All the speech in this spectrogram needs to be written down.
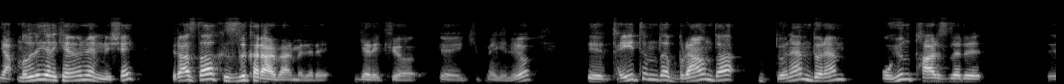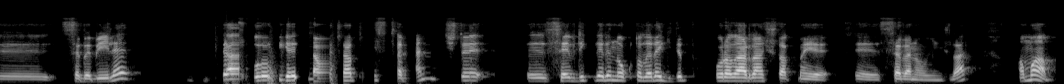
yapmaları gereken önemli şey biraz daha hızlı karar vermeleri gerekiyor e, gitme geliyor. E, Tatum'da Brown'da dönem dönem oyun tarzları e, sebebiyle biraz oyunu yavaşlatmayı seven işte e, sevdikleri noktalara gidip oralardan şut atmayı e, seven oyuncular. Ama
